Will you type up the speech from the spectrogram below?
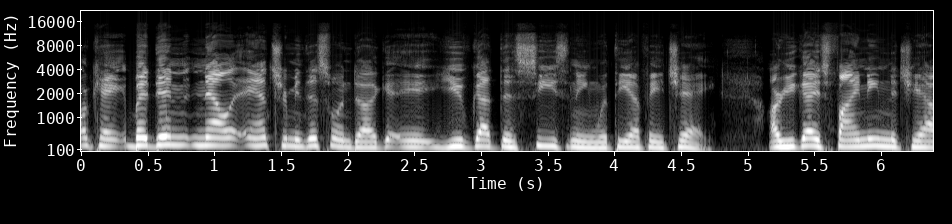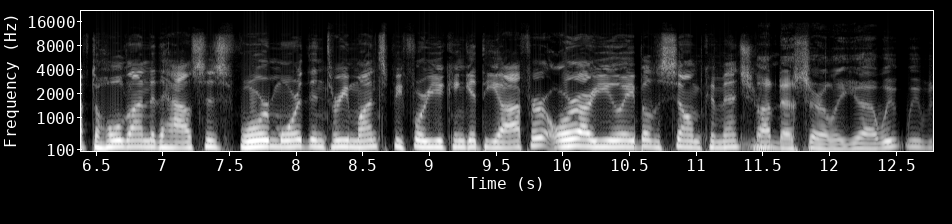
Okay, but then now answer me this one, Doug. Uh, You've got this seasoning with the FHA. Are you guys finding that you have to hold on to the houses for more than three months before you can get the offer, or are you able to sell them conventional? Not necessarily. Yeah, we, we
